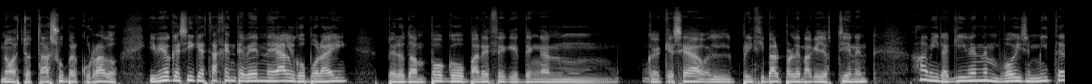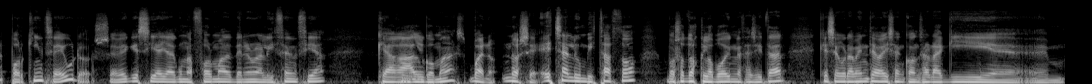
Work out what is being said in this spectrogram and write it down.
No, esto está súper currado. Y veo que sí que esta gente vende algo por ahí, pero tampoco parece que tengan que, sea el principal problema que ellos tienen. Ah, mira, aquí venden Voice Meter por 15 euros. Se ve que sí hay alguna forma de tener una licencia que haga mm. algo más. Bueno, no sé, échale un vistazo, vosotros que lo podéis necesitar, que seguramente vais a encontrar aquí eh, em,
